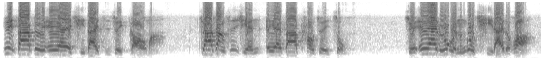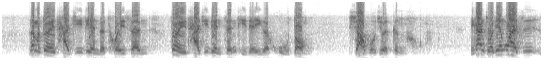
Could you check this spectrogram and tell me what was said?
因为大家对 AI 的期待值最高嘛，加上之前 AI 大家套最重。所以 AI 如果能够起来的话，那么对于台积电的推升，对于台积电整体的一个互动效果就会更好嘛。你看昨天外资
